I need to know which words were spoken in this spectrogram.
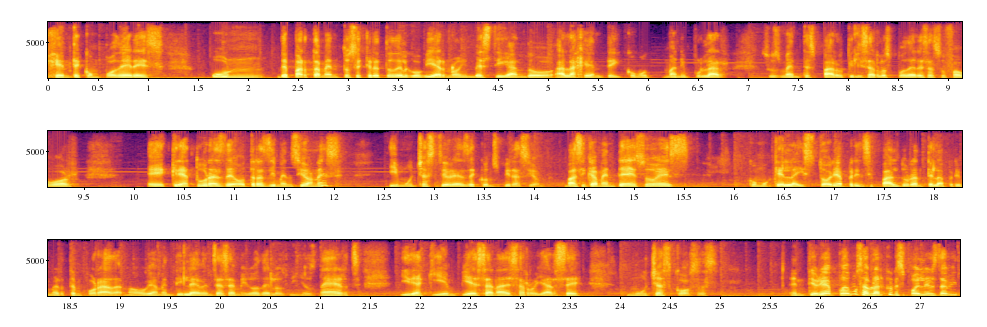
gente con poderes, un departamento secreto del gobierno investigando a la gente y cómo manipular sus mentes para utilizar los poderes a su favor, eh, criaturas de otras dimensiones y muchas teorías de conspiración. Básicamente eso es como que la historia principal durante la primera temporada, ¿no? Obviamente Eleven se hace amigo de los niños nerds y de aquí empiezan a desarrollarse muchas cosas. En teoría, ¿podemos hablar con spoilers, David?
